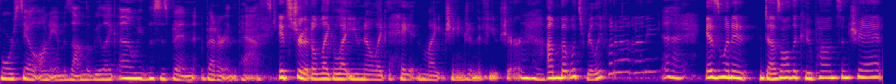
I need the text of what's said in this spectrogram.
for sale on Amazon, they'll be like, oh, we, this has been better in the past. It's true. It'll like let you know, like, hey, it might change in the future. Mhm. Um, but what's really fun about Honey Uh-huh. is when it does all the coupons and shit,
